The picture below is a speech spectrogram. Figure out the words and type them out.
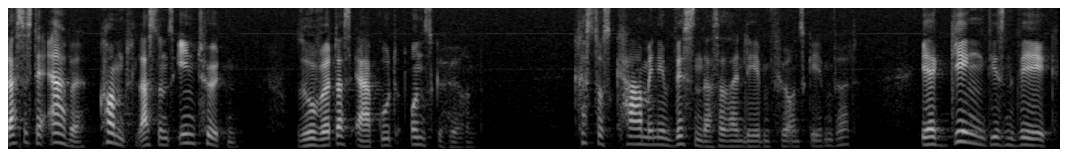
das ist der Erbe, kommt, lasst uns ihn töten. So wird das Erbgut uns gehören. Christus kam in dem Wissen, dass er sein Leben für uns geben wird. Er ging diesen Weg,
